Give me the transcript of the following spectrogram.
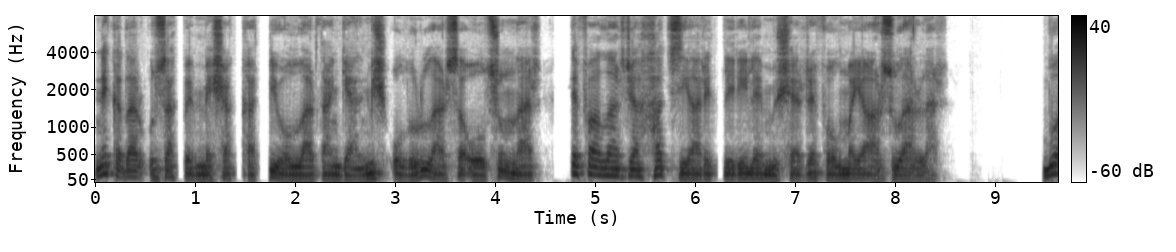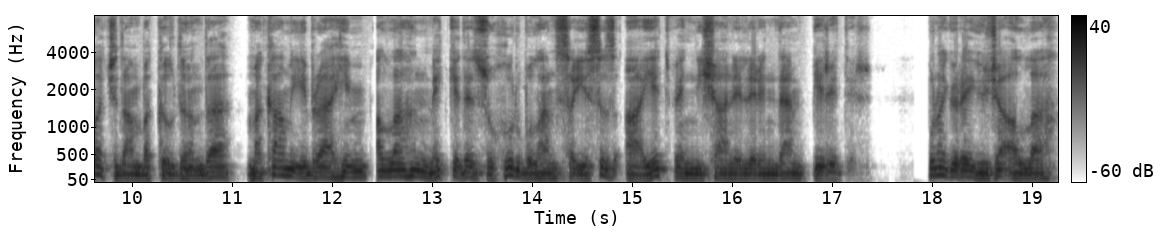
ne kadar uzak ve meşakkatli yollardan gelmiş olurlarsa olsunlar, defalarca hac ziyaretleriyle müşerref olmayı arzularlar. Bu açıdan bakıldığında makamı İbrahim Allah'ın Mekke'de zuhur bulan sayısız ayet ve nişanelerinden biridir. Buna göre yüce Allah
